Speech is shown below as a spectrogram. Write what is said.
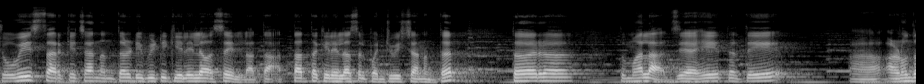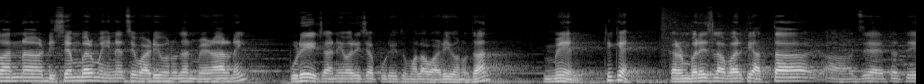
चोवीस तारखेच्या नंतर डी बी टी केलेलं असेल आता आत्ता आत्ता केलेलं असेल पंचवीसच्या नंतर तर तुम्हाला जे आहे तर ते अनुदान डिसेंबर महिन्याचे वाढीव अनुदान मिळणार नाही. पुढे जानेवारीच्या पुढे तुम्हाला वाढीव अनुदान मिळेल. ठीक आहे? कारण बरेच लाभार्थी आत्ता जे आहे तर ते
